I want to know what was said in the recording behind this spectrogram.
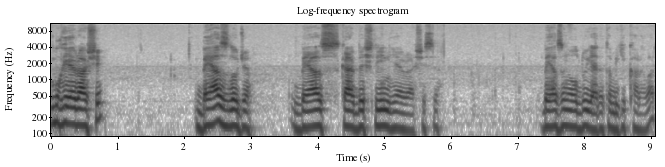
Bu hiyerarşi beyaz loca, beyaz kardeşliğin hiyerarşisi. Beyazın olduğu yerde tabii ki kara var.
